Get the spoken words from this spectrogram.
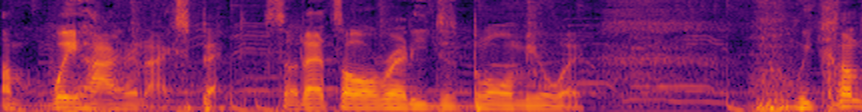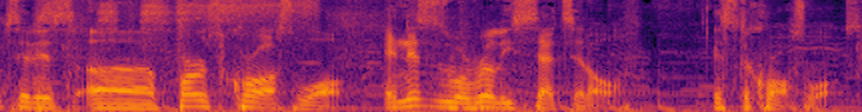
I'm way higher than I expected. So that's already just blowing me away. We come to this uh, first crosswalk, and this is what really sets it off. It's the crosswalks.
